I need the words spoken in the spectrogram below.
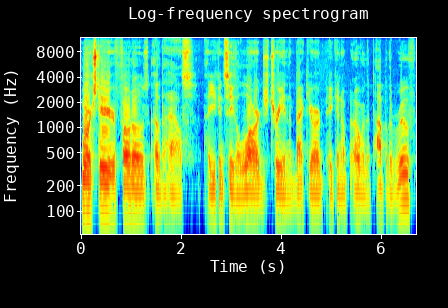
More exterior photos of the house. Uh, you can see the large tree in the backyard peeking up over the top of the roof,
